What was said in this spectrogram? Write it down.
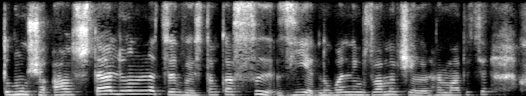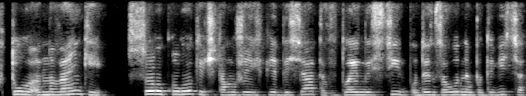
Тому що Ausstellung – це виставка з з'єднувальним, з вами вчили в граматиці. Хто новенький, 40 років, чи там уже їх 50, в плейлисті один за одним подивіться,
